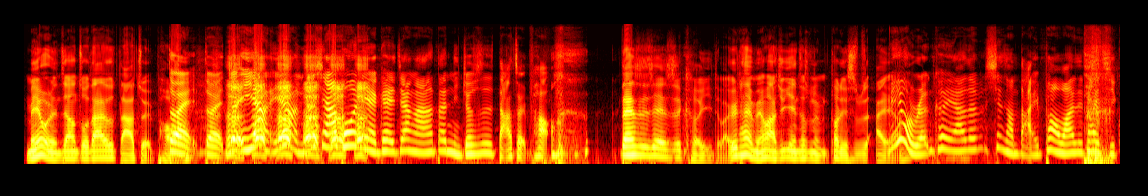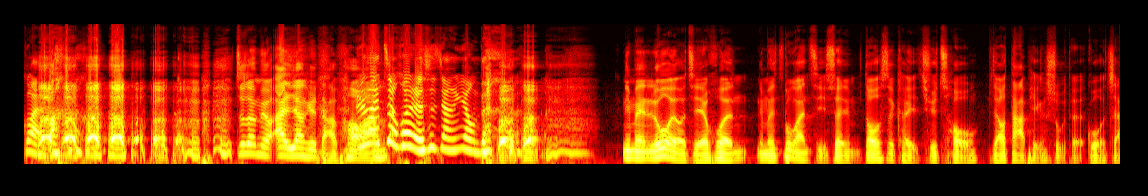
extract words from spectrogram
没有人这样做，大家都打嘴炮、，对对，就一样一样。你在新加坡你也可以这样啊，但你就是打嘴炮，但是这是可以的吧？因为他也没办法去验证说你到底是不是爱、啊，没有人可以啊，在现场打一炮吗？这太奇怪了吧？就算没有爱一样可以打炮啊。原来证婚人是这样用的。你们如果有结婚，你们不管几岁，你们都是可以去抽比较大平数的国债。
